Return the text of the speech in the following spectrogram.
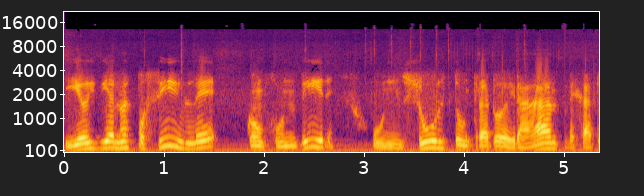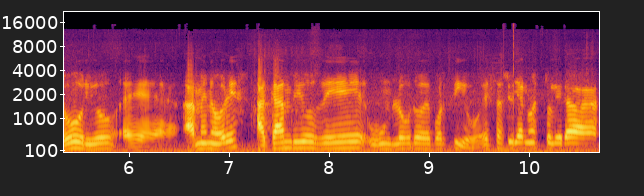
y hoy día no es posible confundir un insulto, un trato degradante, vejatorio a menores a cambio de un logro deportivo. Esa ya no es tolerada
